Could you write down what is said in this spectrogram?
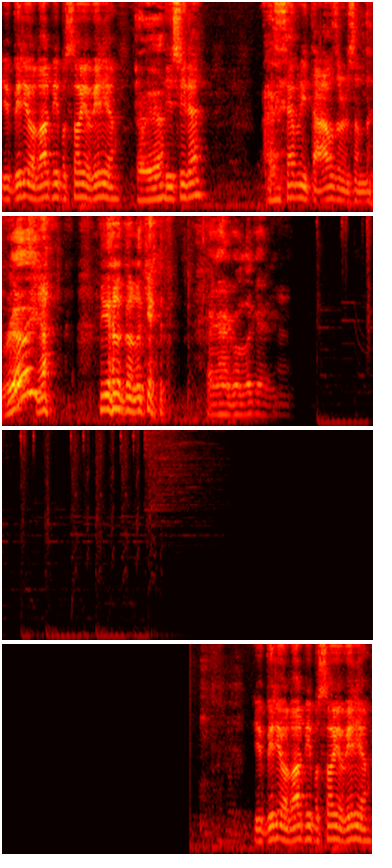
Your video, a lot of people saw your video. Oh yeah. Did you see that? I- Seventy thousand or something. Really? Yeah. You gotta go look at it. I gotta go look at it. Your video, a lot of people saw your video.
